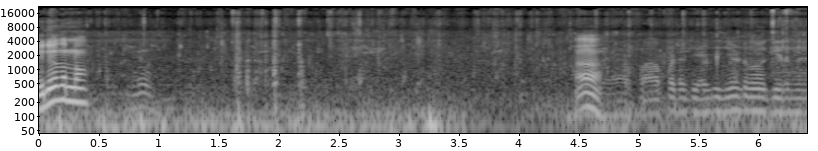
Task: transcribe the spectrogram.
വിനോദണ്ണോ? ആ. പാവപ്പെട്ട ചേച്ചി ഇങ്ങോട്ട് നോക്കിയിരുന്ന്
